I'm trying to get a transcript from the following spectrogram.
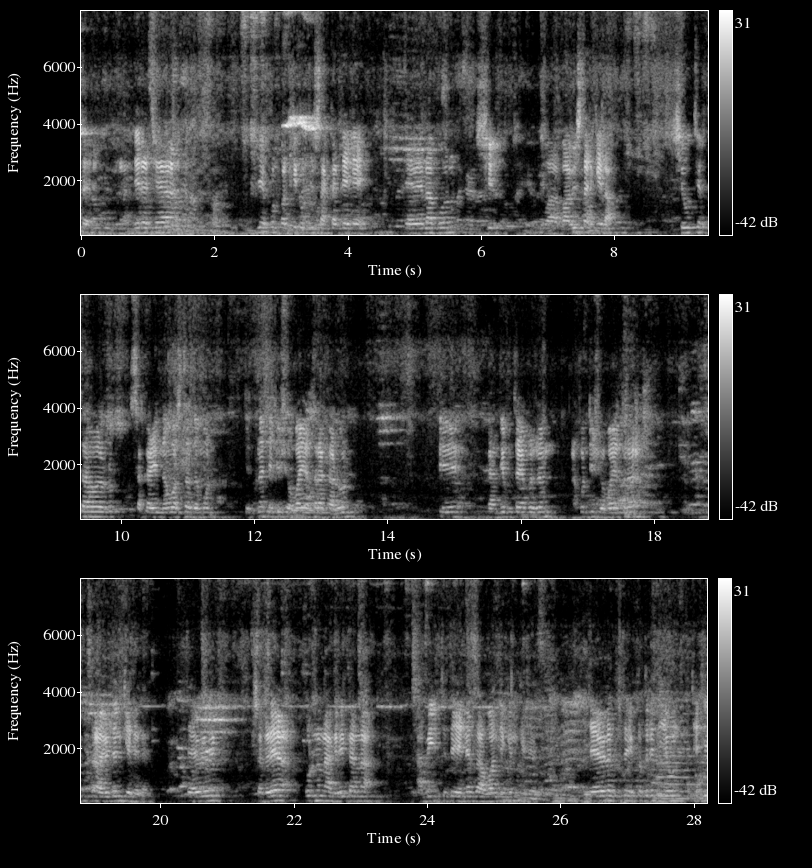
त्या मंदिराच्या जी आपण प्रतिकृती साकारलेली आहे त्यावेळेला आपण शिव बा बावीस तारखेला शिवतीर्थावर सकाळी नऊ वाजता जमून तिथनं त्याची शोभायात्रा काढून ते गांधी पुतळ्यापर्यंत आपण ती शोभायात्राचं आयोजन केलेलं आहे. त्यावेळी सगळ्या पूर्ण नागरिकांना आम्ही तिथे येण्याचं आवाहन देखील केले आहे. त्यावेळेला तिथे एकत्रित येऊन त्याची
